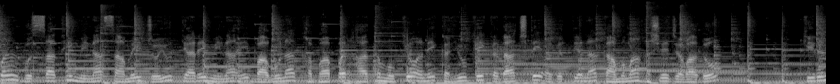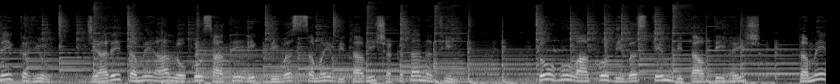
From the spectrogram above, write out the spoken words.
પણ ગુસ્સાથી મીના સામે જોયું ત્યારે મીનાએ બાબુના ખભા પર હાથ મૂક્યો અને કહ્યું કે કદાચ તે અગત્યના કામમાં હશે જવા દો. કિરણે કહ્યું, જ્યારે તમે આ લોકો સાથે એક દિવસ સમય વિતાવી શકતા નથી, તો હું આખો દિવસ કેમ વિતાવતી હઈશ તમે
